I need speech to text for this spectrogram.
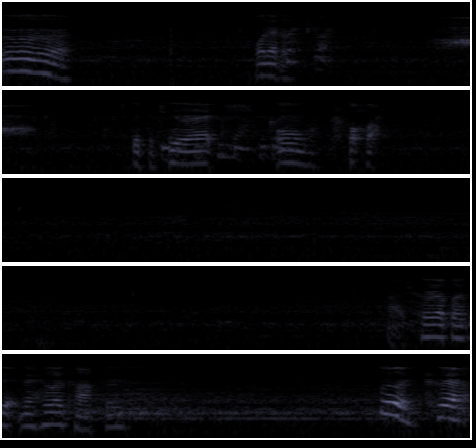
Ugh. Whatever. Let's get the T-Rex. Oh my god. Let's hurry up and get in the helicopter. Holy crap.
